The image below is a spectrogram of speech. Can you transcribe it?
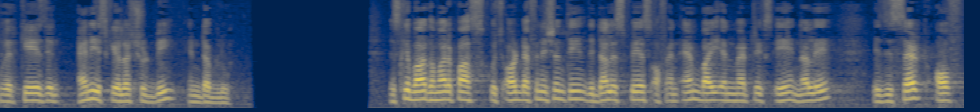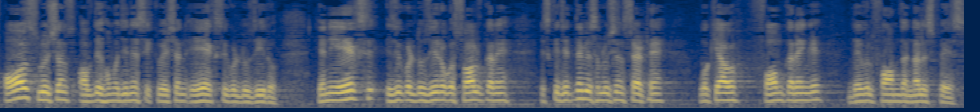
where K any scalar should be in W اس کے بعد ہمارے پاس کچھ اور ڈیفینیشن تھی the null space of an M by N matrix A null A is the set of all solution of the homogeneous equation A X equal to zero یعنی A X is equal to zero کو سالو کریں۔ اس کے جتنے بھی سولوشن سیٹ ہیں، وہ کیا فارم کریں گے؟ دے ول فارم دا نل اسپیس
